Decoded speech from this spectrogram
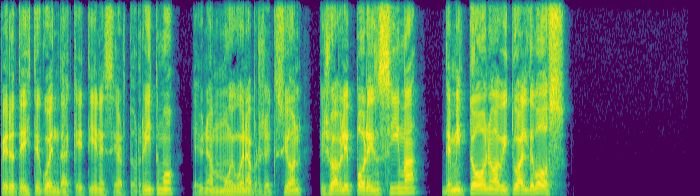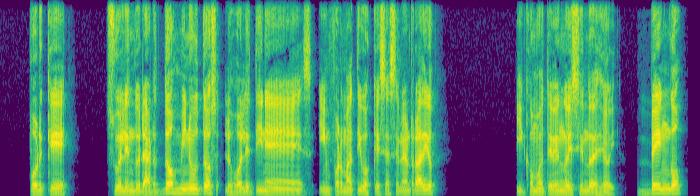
Pero te diste cuenta que tiene cierto ritmo, que hay una muy buena proyección, que yo hablé por encima de mi tono habitual de voz. Porque suelen durar dos minutos los boletines informativos que se hacen en radio y como te vengo diciendo desde hoy, vengo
